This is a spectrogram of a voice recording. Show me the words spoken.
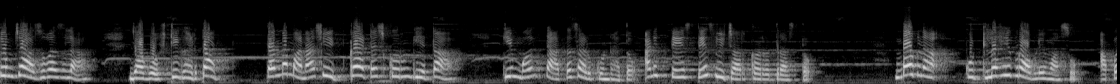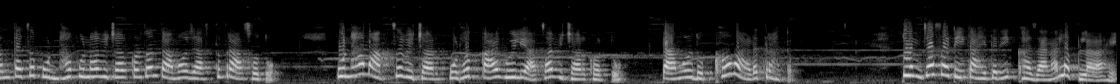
तुमच्या आजूबाजूला ज्या गोष्टी घडतात त्यांना मनाशी इतकं अटॅच करून घेता की मन त्यातच अडकून राहतं आणि तेच तेच विचार करत राहतं. बघ ना कुठलाही प्रॉब्लेम असो आपण त्याचा पुन्हा पुन्हा विचार करतो आणि त्यामुळे जास्त त्रास होतो. पुन्हा मागचा विचार पुढं काय होईल याचा विचार करतो. त्यामुळे दुःख वाढत राहतं. तुमच्यासाठी काहीतरी खजाना लपला आहे.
